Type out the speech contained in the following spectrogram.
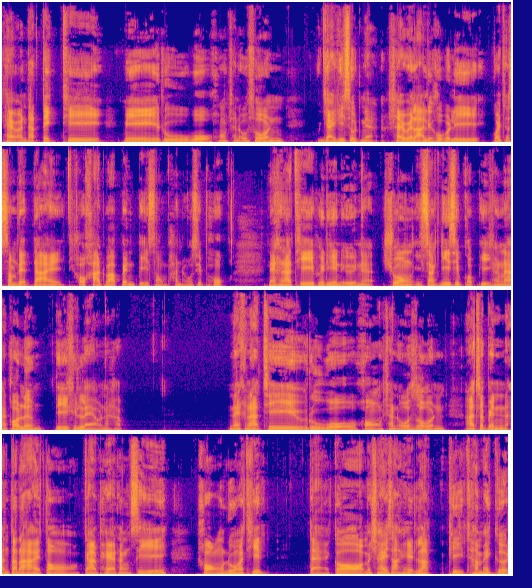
แถบอันตาร์กติกที่มีรูโหว่ของชั้นโอโซนใหญ่ที่สุดเนี่ยใช้เวลา Recovery กว่าจะสำเร็จได้ เขาคาดว่าเป็นปี 2066 ในขณะที่พื้นที่อื่นๆเนี่ยช่วงอีกสัก 20 กว่าปีข้างหน้าก็เริ่มดีขึ้นแล้วนะครับ ในขณะที่รูโวของชั้นโอโซน อาจจะเป็นอันตรายต่อการแผ่รังสีของดวงอาทิตย์ แต่ก็ไม่ใช่สาเหตุหลักที่ทำให้เกิด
